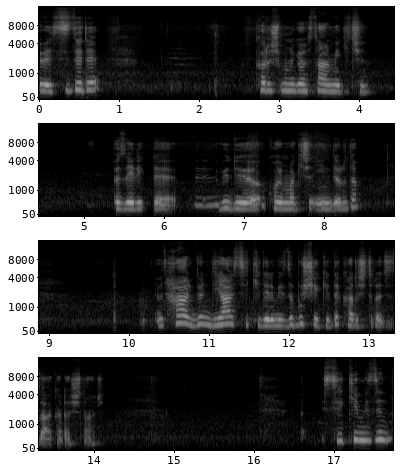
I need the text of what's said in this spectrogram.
Evet size de karışımını göstermek için özellikle e, videoya koymak için indirdim. Her gün diğer sirkelerimizi bu şekilde karıştıracağız arkadaşlar. Sirkemizin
